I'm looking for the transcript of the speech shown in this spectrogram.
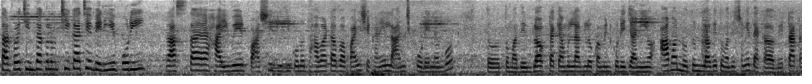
তারপরে চিন্তা করলাম, ঠিক আছে, বেরিয়ে পড়ি। রাস্তায় হাইওয়ের পাশে যদি কোনো ধাবা টাবা পাই, সেখানে লাঞ্চ করে নেব। তো তোমাদের ব্লগটা কেমন লাগল কমেন্ট করে জানিও। আবার নতুন ব্লগে তোমাদের সঙ্গে দেখা হবে। টাটা।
